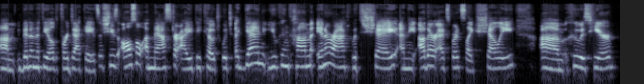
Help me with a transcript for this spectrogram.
um, been in the field for decades. She's also a master IEP coach, which again, you can come interact with Shay and the other experts like Shelly, um, who is here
